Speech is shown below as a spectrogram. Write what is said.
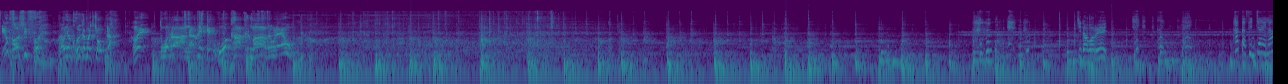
เดี๋ยวก่อนสิเฟยเรายังคุยกันไม่จบนะ เฮ้ย ตัวร่างนะรีบเก็บหัวข้าขึ้นมาเร็วๆ ดาวารี ข้าตัดสินใจละ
